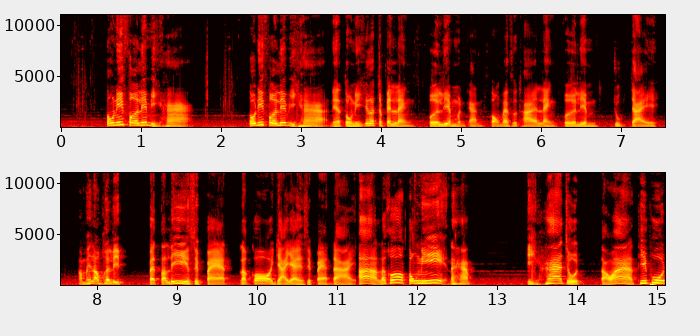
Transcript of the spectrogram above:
2 ตรงนี้เฟอร์เรียมอีก 5 ตรงนี้เฟอร์เรียมอีก 5 เนี่ย ตรงนี้ก็จะเป็นแหล่งเฟอร์เรียมเหมือนกัน 2 แบบสุดท้ายแหล่งเฟอร์เรียมจุกใจทำให้เราผลิตแบตเตอรี่ 18 แล้วก็ยาใหญ่ 18 ได้ อ่า แล้วก็ตรงนี้นะครับ อีก 5 จุด แต่ว่าที่พูด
